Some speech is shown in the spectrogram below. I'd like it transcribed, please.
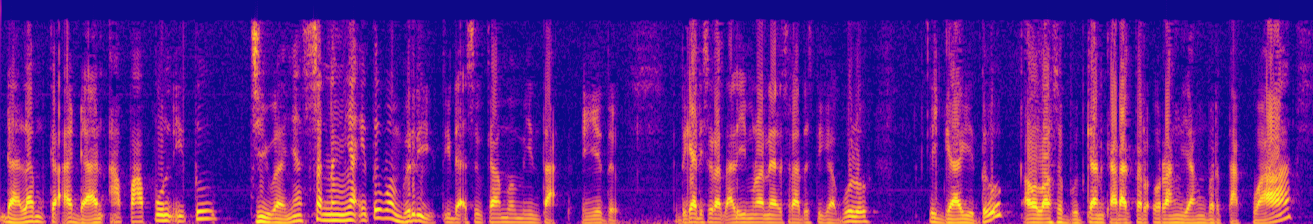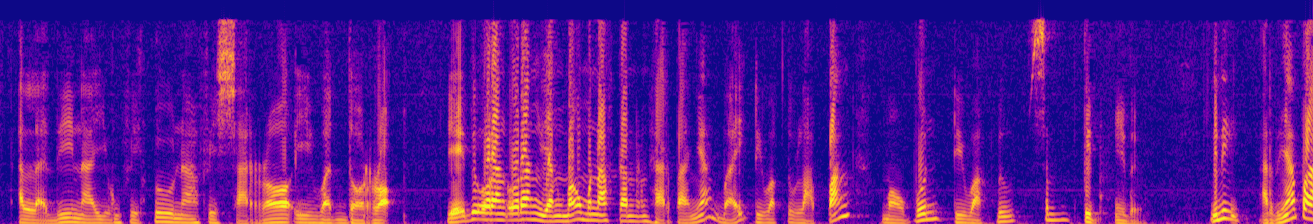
dalam keadaan apa pun itu jiwanya senangnya itu memberi, tidak suka meminta. Gitu. Ketika di surat Ali Imran ayat 133 gitu, Allah sebutkan karakter orang yang bertakwa, alladzina yunfikuna fis syarra'i wad yaitu orang-orang yang mau menafkahkan hartanya baik di waktu lapang maupun di waktu sempit itu. Ini artinya apa?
